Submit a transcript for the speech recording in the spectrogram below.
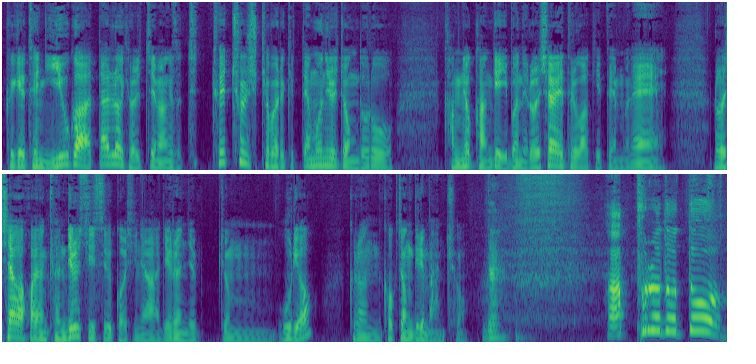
그게 된 이유가 달러 결제망에서 퇴- 퇴출시켜버렸기 때문일 정도로 강력한 게 이번에 러시아에 들어갔기 때문에 러시아가 과연 견딜 수 있을 것이냐 이런 좀 우려 그런 걱정들이 많죠. 네. 앞으로도 또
